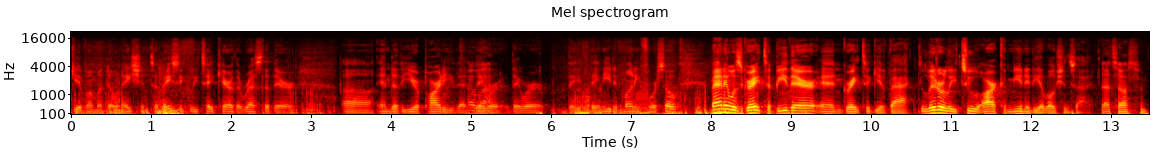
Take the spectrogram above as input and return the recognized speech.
give them a donation to basically take care of the rest of their uh, end of the year party that Oh, they wow. were they were they, they needed money for so man it was great to be there and great to give back literally to our community of oceanside That's awesome.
